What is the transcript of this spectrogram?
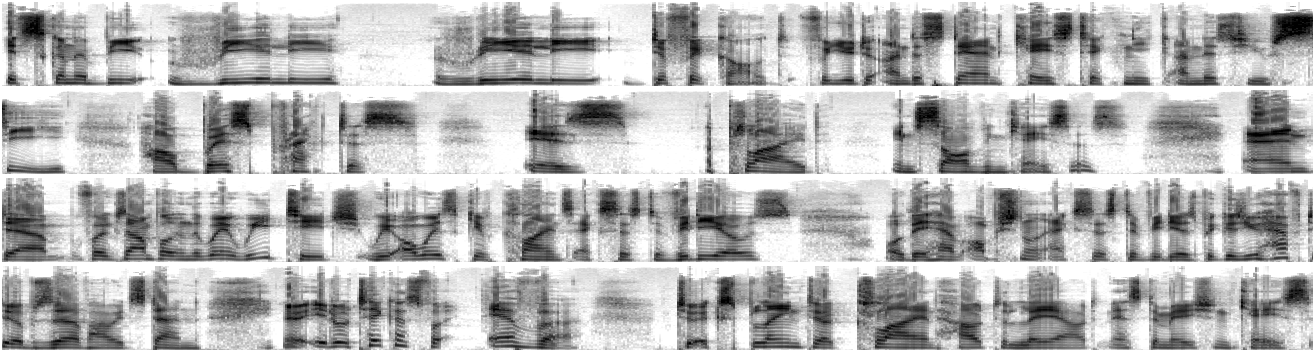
it's going to be really really difficult for you to understand case technique unless you see how best practice is applied in solving cases. And um, for example, in the way we teach, we always give clients access to videos or they have optional access to videos because you have to observe how it's done. You know, it'll take us forever to explain to a client how to lay out an estimation case,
